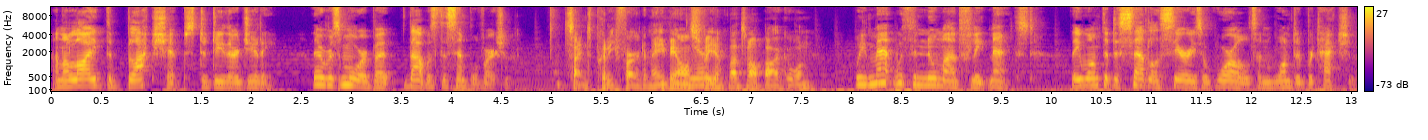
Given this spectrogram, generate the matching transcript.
and allowed the black ships to do their duty. There was more, but that was the simple version. That sounds pretty fair to me, be honest Yeah. with you. That's not bad going. We met with the Nomad fleet next. They wanted to settle a series of worlds and wanted protection.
